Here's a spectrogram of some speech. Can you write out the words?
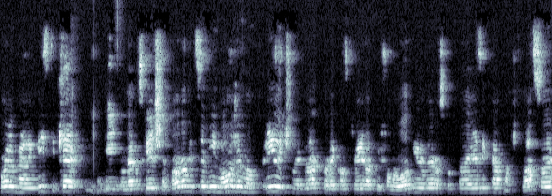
pojme lingvistike i jezične porodice mi možemo prilično egzaktno rekonstruirati fonologiju europskog jezika, znači glasove,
